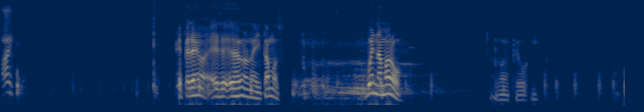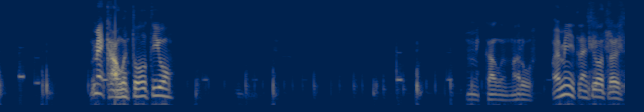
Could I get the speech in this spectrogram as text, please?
¡Ay! Esperen, ese lo necesitamos. Buena, Maro. Algo me pegó aquí. Me cago en todo, tío. Me cago en Maro. A mí transición otra vez.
